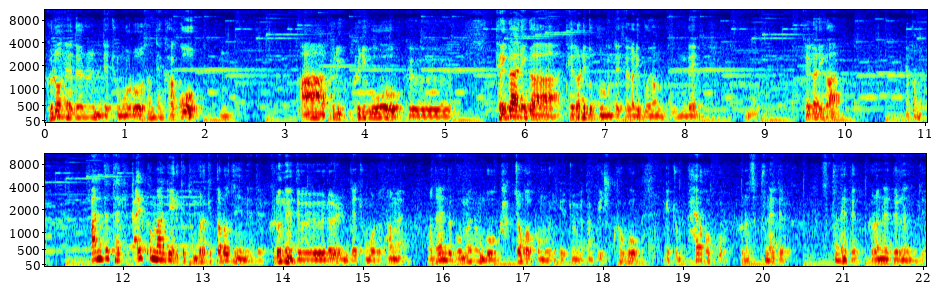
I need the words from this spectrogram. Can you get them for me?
그런 애들은 이제 종어로 선택하고 음. 아 그리고 그리고 그 대가리가 대가리도 보는데 대가리 모양 보는데 음, 대가리가 약간 반듯하게 깔끔하게 이렇게 동그랗게 떨어지는 애들. 그런 애들을 이제 종어로 삼아요. 어떤 애들 보면은 뭐 각져갖고 뭐 이렇게 좀 약간 삐죽하고 이게 좀 파여갖고 그런 스푼 애들 스푼 애들? 그런 애들은 이제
